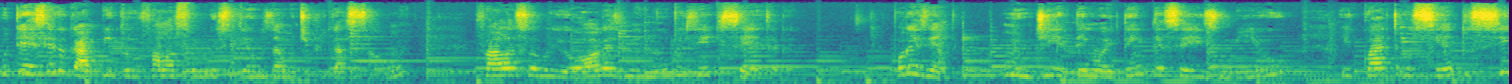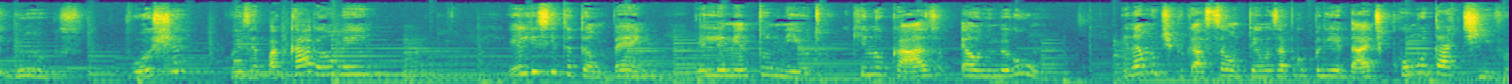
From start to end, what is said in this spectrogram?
O terceiro capítulo fala sobre os termos da multiplicação, fala sobre horas, minutos e etc. Por exemplo, um dia tem 86.400 segundos. Poxa, coisa pra caramba, hein? Ele cita também elemento neutro, que no caso é o número 1. E na multiplicação temos a propriedade comutativa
